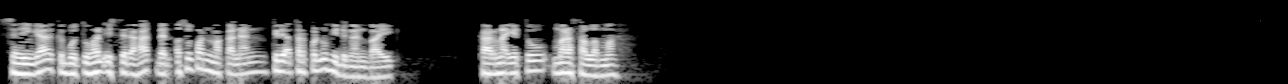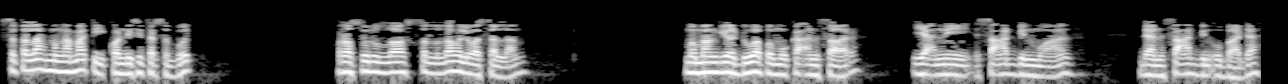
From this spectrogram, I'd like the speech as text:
sehingga kebutuhan istirahat dan asupan makanan tidak terpenuhi dengan baik. Karena itu merasa lemah. Setelah mengamati kondisi tersebut, Rasulullah Shallallahu Alaihi Wasallam memanggil dua pemuka Ansar, yakni Sa'ad bin Mu'adz dan Sa'ad bin Ubadah,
